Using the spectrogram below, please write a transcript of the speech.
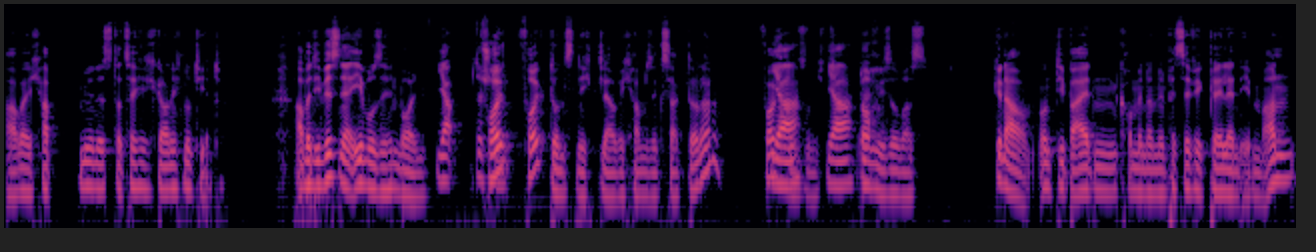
Aber ich habe mir das tatsächlich gar nicht notiert. Aber die wissen ja eh, wo sie hinwollen. Ja, das Fol folgt uns nicht, glaube ich, haben sie gesagt, oder? Folgt ja, uns nicht. ja, doch. Irgendwie sowas. Genau, und die beiden kommen dann in Pacific Playland eben an.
